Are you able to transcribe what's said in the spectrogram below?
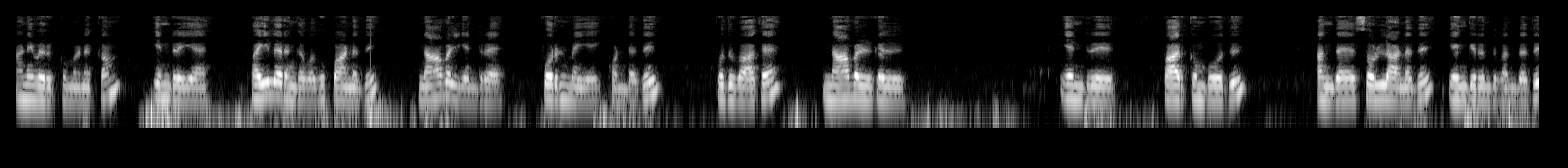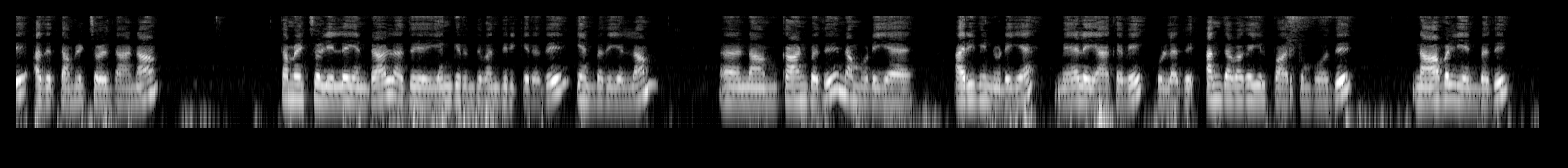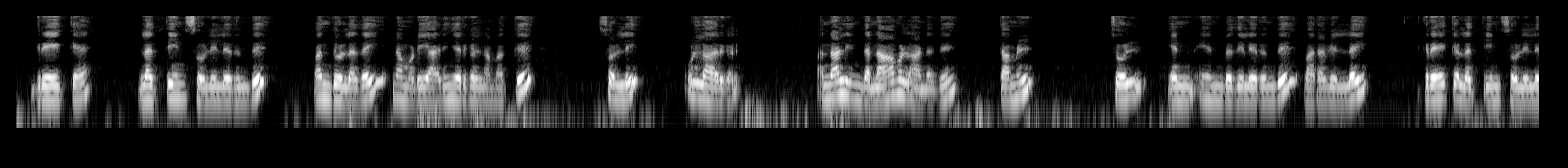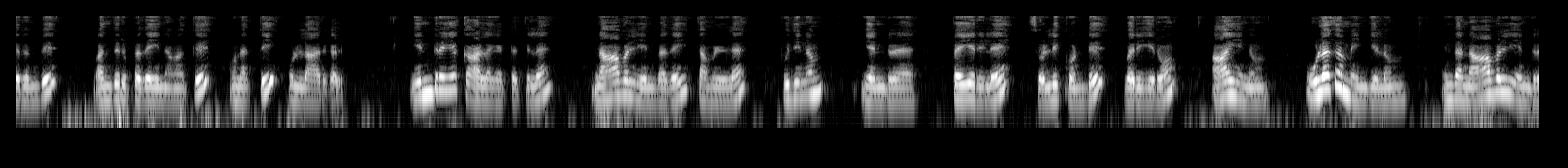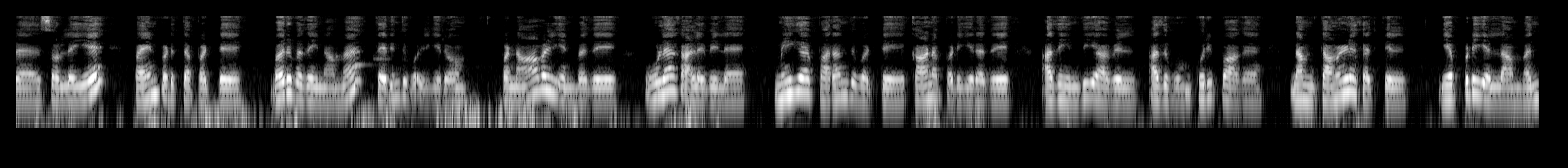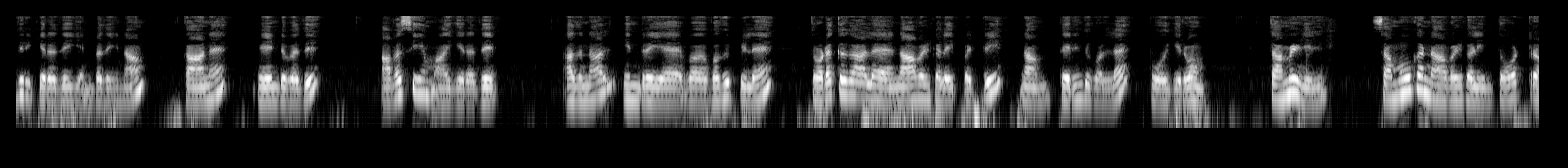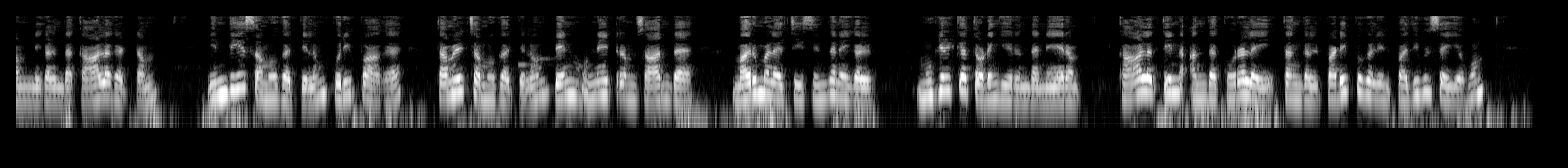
அனைவருக்கும் வணக்கம். இன்றைய பயிலரங்க வகுப்பானது நாவல் என்ற பொருண்மையை கொண்டது. பொதுவாக நாவல்கள் என்று பார்க்கும்போது அந்த சொல்லானது எங்கிருந்து வந்தது? அது தமிழ் சொல்தானா? தமிழ் சொல் இல்லை என்றால் அது எங்கிருந்து வந்திருக்கிறது என்பதையெல்லாம் நாம் காண்பது நம்முடைய அறிவினுடைய வேலையாகவே உள்ளது. அந்த வகையில் பார்க்கும்போது நாவல் என்பது கிரேக்க லத்தீன் சொல்லிலிருந்து வந்துள்ளதை நம்முடைய அறிஞர்கள் நமக்கு சொல்லி உள்ளார்கள். ஆனால் இந்த நாவலானது தமிழ் சொல் என் என்பதிலிருந்து வரவில்லை. கிரேக்க லத்தீன் சொல்லிலிருந்து வந்திருப்பதை நமக்கு உணர்த்தி உள்ளார்கள். இன்றைய காலகட்டத்தில் நாவல் என்பதை தமிழில் புதினம் என்ற பெயரிலே சொல்லிக்கொண்டு வருகிறோம். ஆயினும் உலகமெங்கிலும் இந்த நாவல் என்ற சொல்லையே பயன்படுத்தப்பட்டு வருவதை நாம் தெரிந்து கொள்கிறோம். இப்போ நாவல் என்பது உலக அளவில் மிக பறந்துபட்டு காணப்படுகிறது. அது இந்தியாவில் அதுவும் குறிப்பாக நம் தமிழகத்தில் எப்படியெல்லாம் வந்திருக்கிறது என்பதை நாம் காண வேண்டுவது அவசியமாகிறது. அதனால் இன்றைய வ வகுப்பில் தொடக்ககால நாவல்களை பற்றி நாம் தெரிந்து கொள்ள போகிறோம். தமிழில் சமூக நாவல்களின் தோற்றம் நிகழ்ந்த காலகட்டம் இந்திய சமூகத்திலும் குறிப்பாக தமிழ் சமூகத்திலும் பெண் முன்னேற்றம் சார்ந்த மறுமலர்ச்சி சிந்தனைகள் முகிழ்க்க தொடங்கியிருந்த நேரம். காலத்தின் அந்த குரலை தங்கள் படைப்புகளில் பதிவு செய்யவும்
